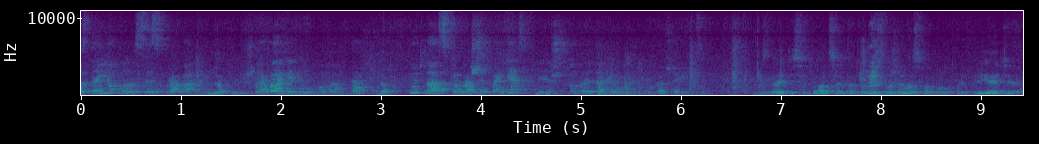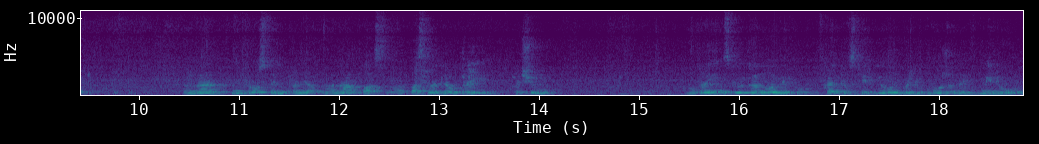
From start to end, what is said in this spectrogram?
ознайомилися з правами? Да. Права відомо вам, так? Да. Будь ласка, ваше пояснення, що ви доповнити бажаєте? Знаете, ситуация, которая сложилась вокруг предприятия, она не просто непонятна, она опасна. Опасна для Украины. Почему? В украинскую экономику, в Харьковский регион были вложены миллионы.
